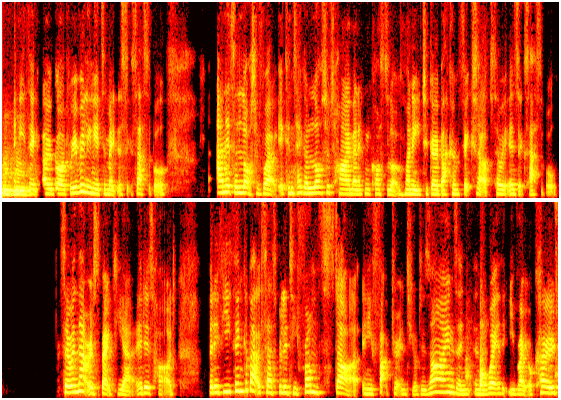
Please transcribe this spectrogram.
Mm-hmm. And you mm-hmm. think, oh God, we really need to make this accessible and it's a lot of work. It can take a lot of time and it can cost a lot of money to go back and fix it up so it is accessible. So, in that respect, yeah, it is hard. But if you think about accessibility from the start and you factor it into your designs and, and the way that you write your code,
